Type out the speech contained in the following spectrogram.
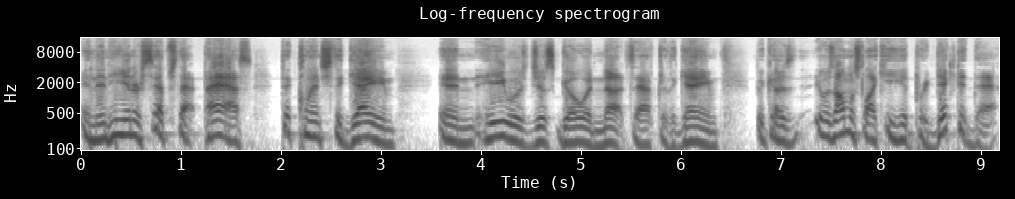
And then he intercepts that pass to clinch the game. And he was just going nuts after the game because it was almost like he had predicted that.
